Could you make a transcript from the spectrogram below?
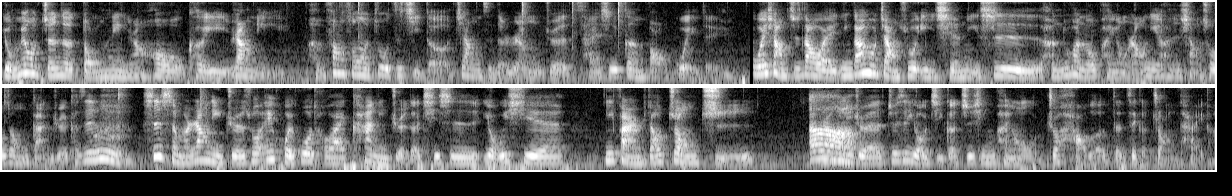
有没有真的懂你，然后可以让你很放松的做自己的这样子的人，我觉得才是更宝贵的。我也想知道，哎，你刚刚有讲说以前你是很多很多朋友，然后你也很享受这种感觉，可是是什么让你觉得说，哎，回过头来看，你觉得其实有一些。你反而比较重质，然后你觉得就是有几个知心朋友就好了的这个状态啊？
